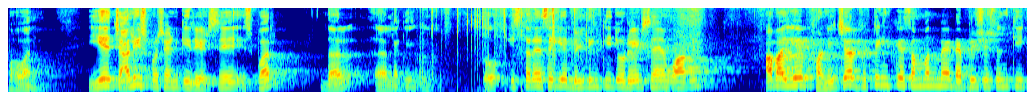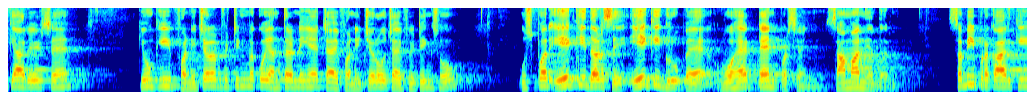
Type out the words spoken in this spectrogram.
भवन। ये 40 परसेंट की रेट से इस पर दर लगेगी। तो इस तरह से ये बिल्डिंग की जो रेट्स हैं वो आ गई। अब आइए फर्नीचर फिटिंग के संबंध में डेप्रिसिएशन की क्या रेट्स हैं। क्योंकि फर्नीचर और फिटिंग में कोई अंतर नहीं है, चाहे फर्नीचर हो, चाहे फिटिंग्स हो। उस पर एक ही दर से एक ही ग्रुप है, वो है टेन परसेंट, सामान्य दर। सभी प्रकार की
